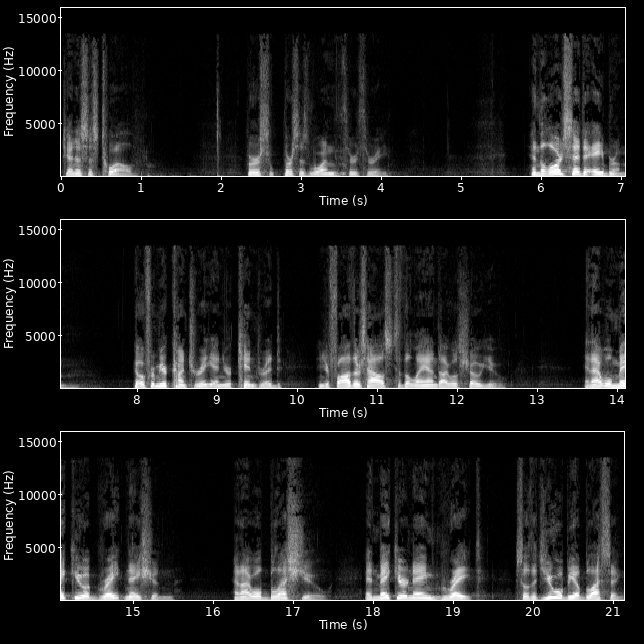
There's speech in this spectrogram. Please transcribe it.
Genesis 12 verse, verses 1 through 3. And the Lord said to Abram, Go from your country and your kindred and your father's house to the land I will show you. And I will make you a great nation, and I will bless you, and make your name great, so that you will be a blessing.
